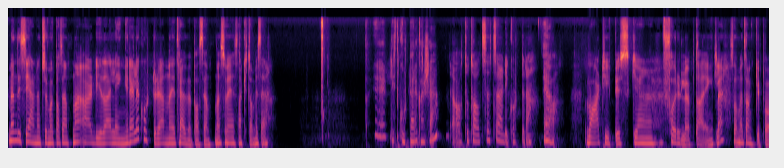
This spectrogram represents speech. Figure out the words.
Men disse hjernetumorpasientene, er de der lengre eller kortere enn de traumepasientene som vi snakket om i sted? Eh, Litt kortere, kanskje. Ja, totalt sett så er de kortere. Ja. Hva er typisk eh, forløp der, egentlig? Så med tanke på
